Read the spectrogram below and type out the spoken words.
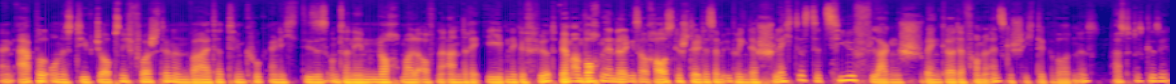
ein Apple ohne Steve Jobs nicht vorstellen. In Wahrheit hat Tim Cook eigentlich dieses Unternehmen nochmal auf eine andere Ebene geführt. Wir haben am Wochenende allerdings auch rausgestellt, dass er im Übrigen der schlechteste Zielflaggenschwenker der Formel 1 Geschichte geworden ist. Hast du das gesehen?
